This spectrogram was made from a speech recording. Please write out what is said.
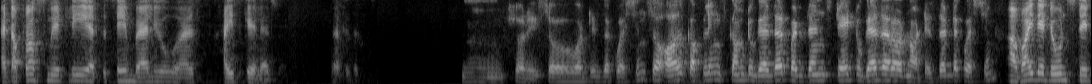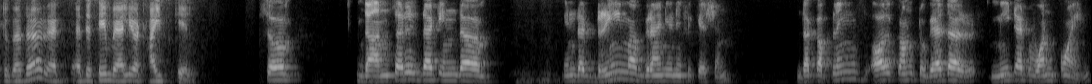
at approximately at the same value as high scale as well? That is the Mm, sorry. So what is the question? So all couplings come together, but then stay together or not? Is that the question? Uh, why they don't stay together at, at the same value at high scale? So the answer is that in the in the dream of grand unification, the couplings all come together, meet at one point,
